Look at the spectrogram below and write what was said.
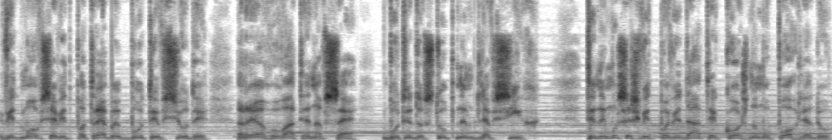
відмовся від потреби бути всюди, реагувати на все, бути доступним для всіх. Ти не мусиш відповідати кожному погляду,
